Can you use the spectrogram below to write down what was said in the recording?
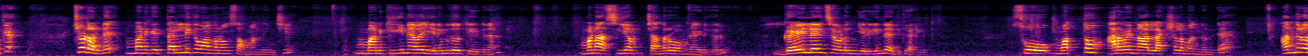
ఓకే చూడండి మనకి తల్లికి వందనం సంబంధించి మనకి ఈ నెల ఎనిమిదో తేదీన మన సీఎం చంద్రబాబు నాయుడు గారు గైడ్లైన్స్ ఇవ్వడం జరిగింది అధికారులకి. సో మొత్తం అరవై నాలుగు లక్షల మంది ఉంటే అందులో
